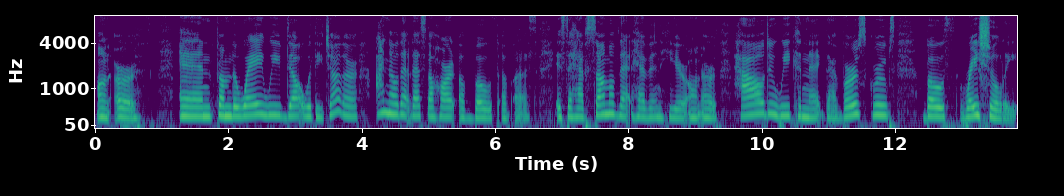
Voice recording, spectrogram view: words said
on earth? And from the way we've dealt with each other, I know that that's the heart of both of us is to have some of that heaven here on earth. How do we connect diverse groups, both racially,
